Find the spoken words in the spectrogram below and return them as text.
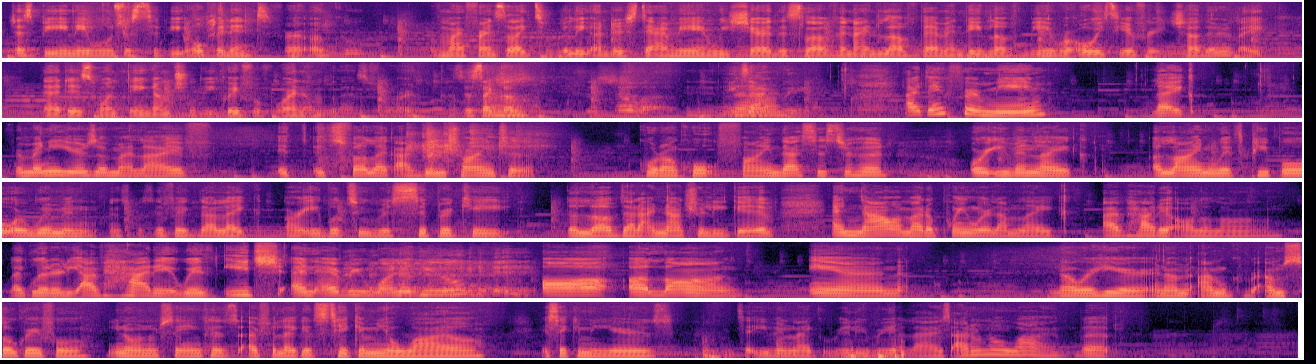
Just being able just to be open and for a group of my friends to like to really understand me and we share this love and I love them and they love me. We're always here for each other. Like that is one thing I'm truly grateful for and I'm blessed for because it's like mm. a, it's a show up. Mm, exactly. I think for me, like for many years of my life, it it's felt like I've been trying to quote unquote find that sisterhood mm-hmm. or even like align with people or women in specific that like are able to reciprocate the love that I naturally give. And now I'm at a point where I'm like, I've had it all along. Like literally, I've had it with each and every one of you all along, and now we're here, and I'm I'm I'm so grateful. You know what I'm saying? Because I feel like it's taken me a while. It's taken me years to even like really realize. I don't know why, but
